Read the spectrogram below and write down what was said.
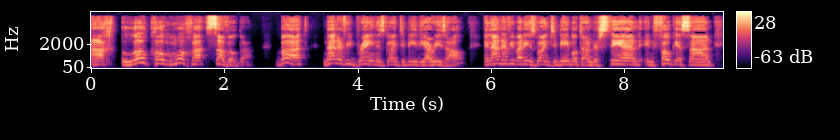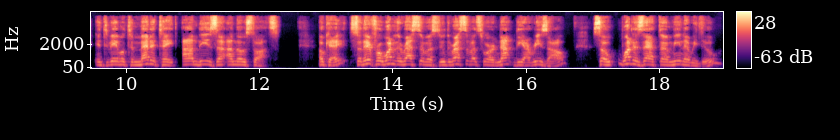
Ach lo kol mucha savilda. But not every brain is going to be the Arizal, and not everybody is going to be able to understand and focus on and to be able to meditate on these uh, on those thoughts. Okay, so therefore, what do the rest of us do? The rest of us who are not the Arizal. So, what does that uh, mean that we do?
